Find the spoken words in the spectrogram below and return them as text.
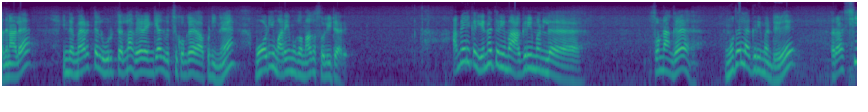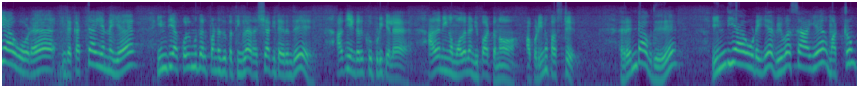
அதனால் இந்த மிரட்டல் உருட்டெல்லாம் வேறு எங்கேயாவது வச்சுக்கோங்க அப்படின்னு மோடி மறைமுகமாக சொல்லிட்டார். அமெரிக்கா என்ன தெரியுமா அக்ரிமெண்ட்டில் சொன்னாங்க? முதல் அக்ரிமெண்ட்டு ரஷ்யாவோட இந்த கச்சா எண்ணெயை இந்தியா கொள்முதல் பண்ணது பார்த்தீங்களா? ரஷ்யா கிட்ட இருந்து? அது எங்களுக்கு பிடிக்கல. அதை நீங்கள் முதல்ல நிப்பாட்டணும் அப்படின்னு ஃபஸ்ட்டு ரெண்டாவது இந்தியாவுடைய விவசாய மற்றும்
